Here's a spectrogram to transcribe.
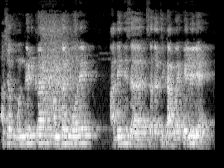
अशोक मंगेडकर पंकज मोरे आदींनी स- सदरची कारवाई केलेली आहे.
